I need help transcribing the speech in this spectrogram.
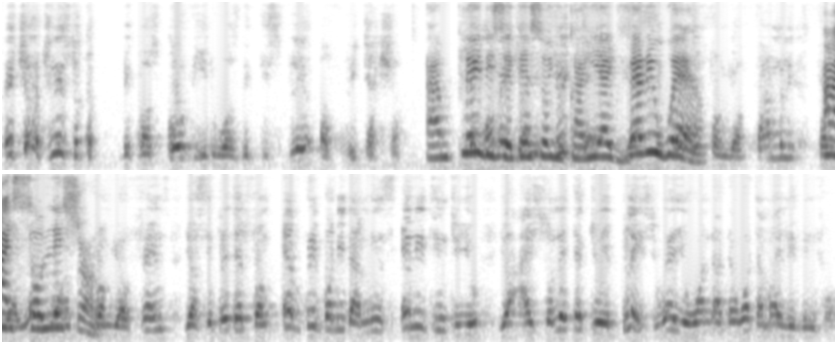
The church needs to because COVID was the display of rejection. I'm playing this again so you can hear it very well. From your family, from Isolation. your ones, from your friends, you're separated from everybody that means anything to you. You're isolated to a place where you wonder, then what am I living for?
